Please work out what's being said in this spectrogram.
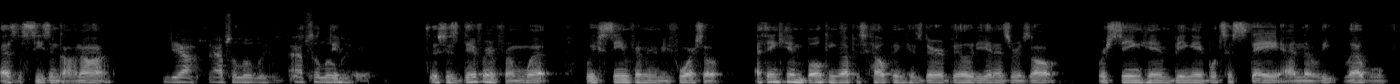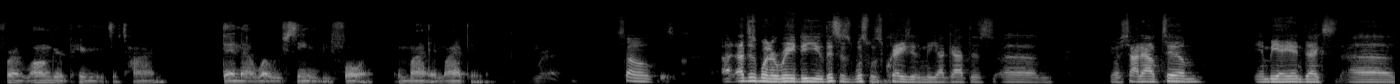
as the season gone on. Yeah, absolutely, absolutely. This is different from what we've seen from him before. So I think him bulking up is helping his durability, and as a result, we're seeing him being able to stay at an elite level for longer periods of time than uh, what we've seen before, in my in my opinion. So I, just want to read to you. This is what was crazy to me. I got this. Um, you know, shout out Tim, NBA Index. Uh,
